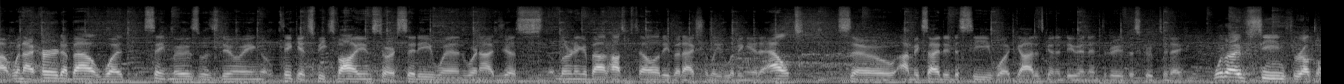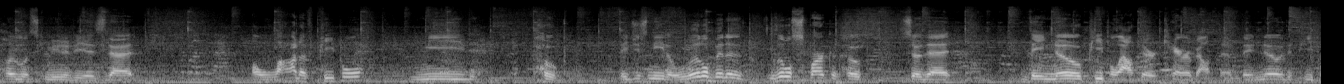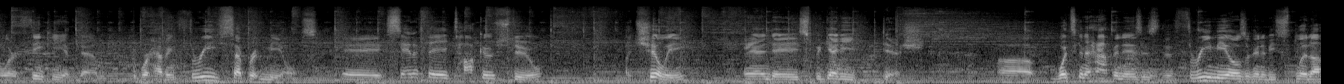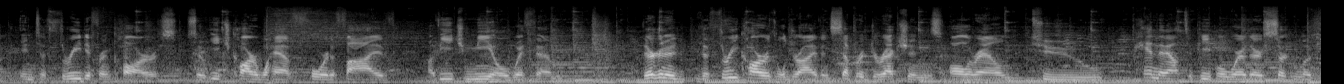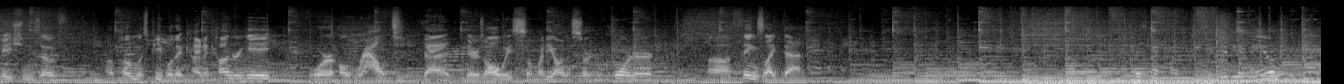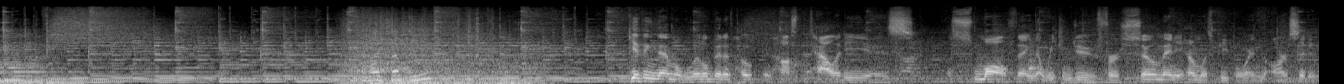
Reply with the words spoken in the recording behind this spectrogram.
Uh, heard about what St. Mo's was doing, I think it speaks volumes to our city when we're not just learning about hospitality but actually living it out. So I'm excited to see what God is going to do in and through this group today. What I've seen throughout the homeless community is that a lot of people need hope. They just need a little bit of, a little spark of hope so that they know people out there care about them. They know that people are thinking of them. We're having three separate meals. A Santa Fe taco stew, a chili, and a spaghetti dish. Uh, what's going to happen is, is the three meals are going to be split up into three different cars. So each car will have four to five of each meal with them. They're going to, the three cars will drive in separate directions all around to hand them out to people where there's certain locations of, of homeless people that kind of congregate or a route that there's always somebody on a certain corner, uh, things like that. We give you a meal? Would like something to eat? Giving them a little bit of hope and hospitality is a small thing that we can do for so many homeless people in our city.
